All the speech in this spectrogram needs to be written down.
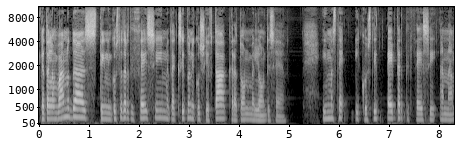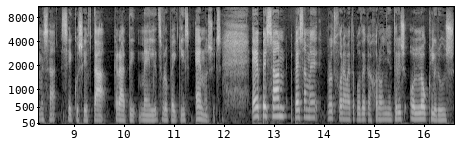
Καταλαμβάνοντας την 24η θέση μεταξύ των 27 κρατών μελών της ΕΕ. Είμαστε 24η θέση ανάμεσα σε 27 κράτη-μέλη της Ευρωπαϊκής Ένωσης. Έπεσαν, πέσαμε πρώτη φορά μετά από 10 χρόνια τρεις ολόκληρους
